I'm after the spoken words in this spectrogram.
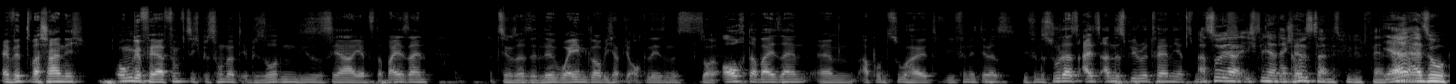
Er wird wahrscheinlich ungefähr 50 bis 100 Episoden dieses Jahr jetzt dabei sein. Beziehungsweise Lil Wayne, glaube ich, habe ich auch gelesen, es soll auch dabei sein. Ähm, ab und zu halt. Wie findet ihr das? Wie findest du das als Undisputed-Fan jetzt? Achso, ja, ich bin ja der größte Undisputed-Fan. Ja? ne? Also,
